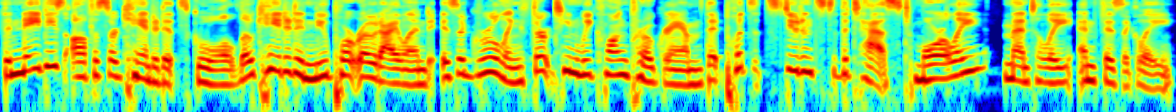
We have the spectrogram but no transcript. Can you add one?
The Navy's Officer Candidate School, located in Newport, Rhode Island, is a grueling 13 week long program that puts its students to the test morally, mentally, and physically.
